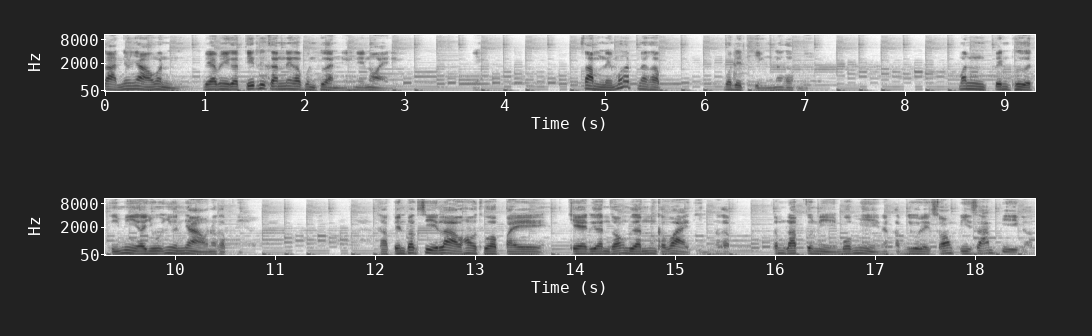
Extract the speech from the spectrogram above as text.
การยาวๆมันแบบนี้ก็ติดคือกันนะครับเพื่อนๆนี่หน่อยๆนี่ซ้ำในเมดนะครับบไดทิ้งนะครับนี่ มันเป็นพืชที่มีอายุยืนยาวนะครับนี่ถ้าเป็นพักซี่ลาวเฮาทั่วไปแค่เดือนสองเดือนมันก็ว่ายทิ้งนะครับสำหรับตัวนี้บ่มีนะครับอยู่ได้สองปีสามปีครับ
